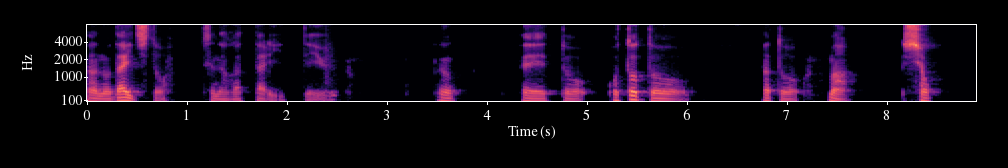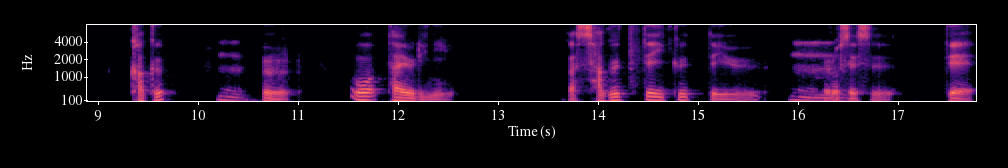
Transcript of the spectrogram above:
あの大地とつながったりっていう、うんえっ、と音とあとまあ触覚、うん。うん、を頼りに探っていくっていううん。プロセスで,、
